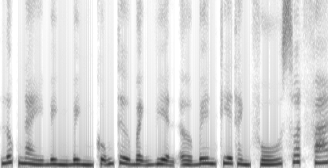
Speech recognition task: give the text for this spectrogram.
lúc này Bình Bình cũng từ bệnh viện ở bên kia thành phố xuất phát.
